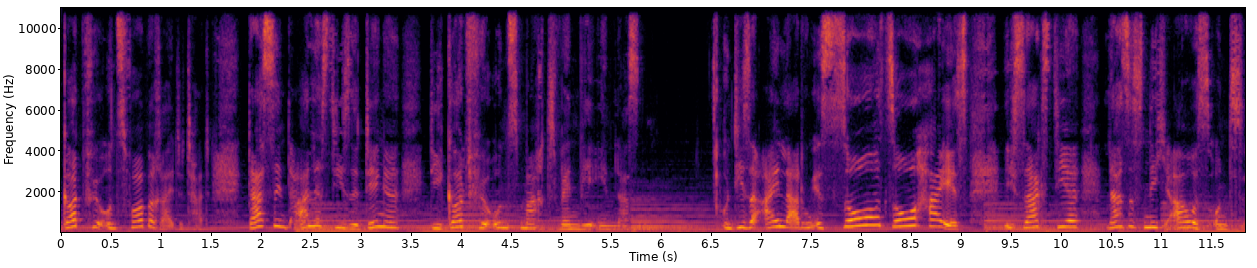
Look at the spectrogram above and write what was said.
Gott für uns vorbereitet hat. Das sind alles diese Dinge, die Gott für uns macht, wenn wir ihn lassen. Und diese Einladung ist so, so heiß. Ich sag's dir, lass es nicht aus und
